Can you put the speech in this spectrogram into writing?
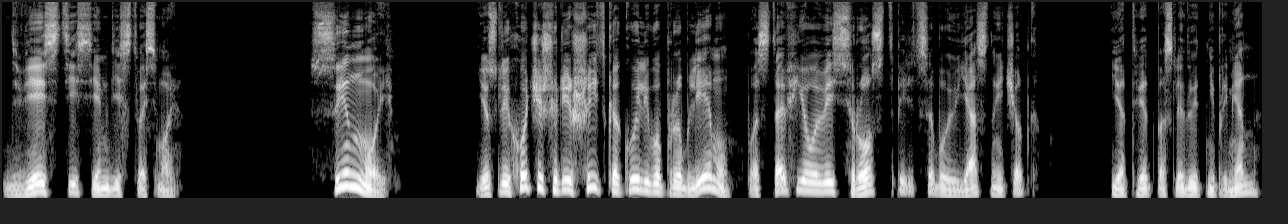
278. Сын мой, если хочешь решить какую-либо проблему, поставь ее во весь рост перед собою ясно и четко, и ответ последует непременно.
